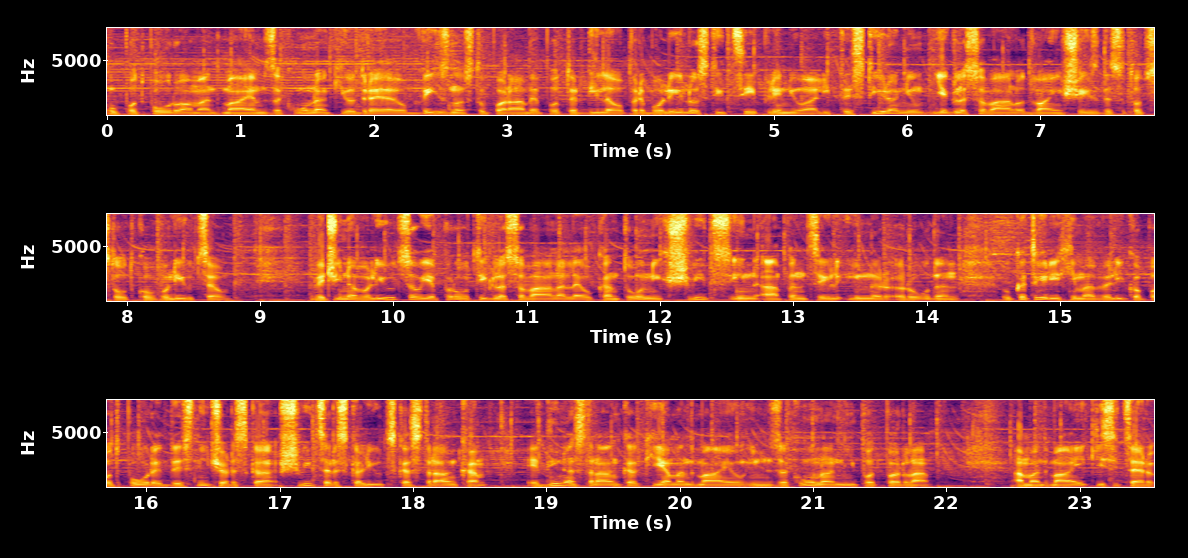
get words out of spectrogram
V podporo amadmajem zakona, ki odrejajo obveznost uporabe potrdila o prebolelosti, cepljenju ali testiranju, je glasovalo 62 odstotkov voljivcev. Večina voljivcev je proti glasovala le v kantonih Švic in Appenzell Inner Roden, v katerih ima veliko podpore desničarska švicarska ljudska stranka, edina stranka, ki amandmajev in zakona ni podprla. Amandmaji, ki sicer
